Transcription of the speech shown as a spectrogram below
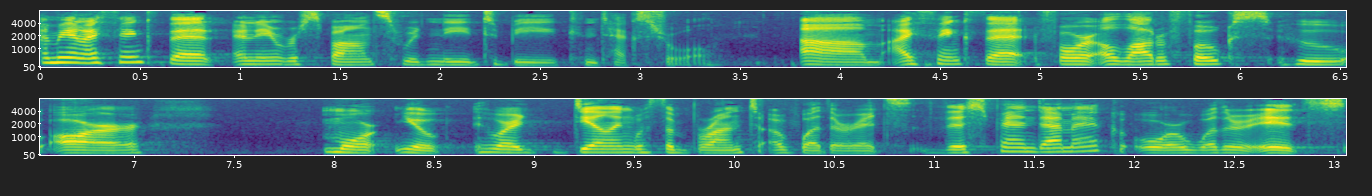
I mean, I think that any response would need to be contextual. Um, I think that for a lot of folks who are more, you know, who are dealing with the brunt of whether it's this pandemic or whether it's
